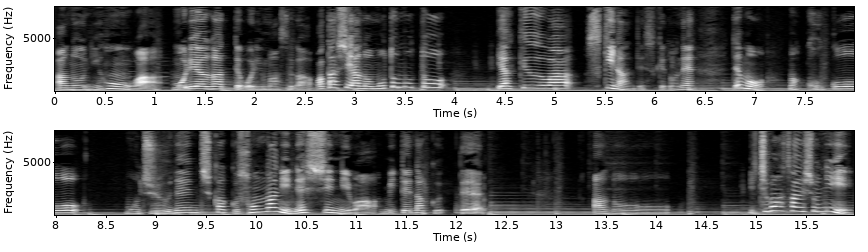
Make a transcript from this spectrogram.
あの日本は盛り上がっておりますが私あのもともと野球は好きなんですけどね。でも、まあ、ここもう10年近くそんなに熱心には見てなくってあの一番最初に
